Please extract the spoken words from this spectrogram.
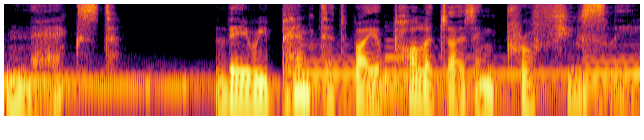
Next, they repented by apologizing profusely.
